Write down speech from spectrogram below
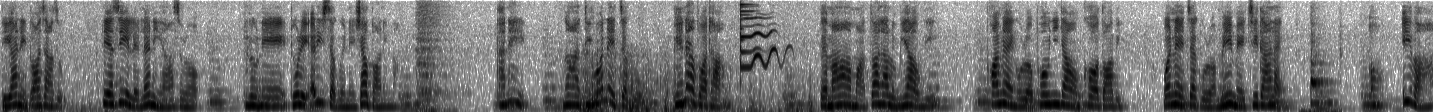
ဒီကနေတွားကြစို့ ။လျှက်စီးရလည်းလက်နေရဆိုတော့ဒီလိုနဲ့တို့တွေအဲ့ဒီဆက်ခွင်းနဲ့ရောက်သွားနေမှာ။ဒါနဲ့ငါဒီဝက်နဲ့ကြက်ကိုဘယ်နောက်သွားထားအောင်။ဘယ်မှာမှသွားထားလို့မရဘူးဟိ။ဖွားမြိုင်ကိုတော့ဖုန်ကြီးကြောင်ကိုခေါ်သွားပြီ။ဝက်နဲ့ကြက်ကိုတော့မင်းမေချီတားလိုက်။အော်အေးပါ။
